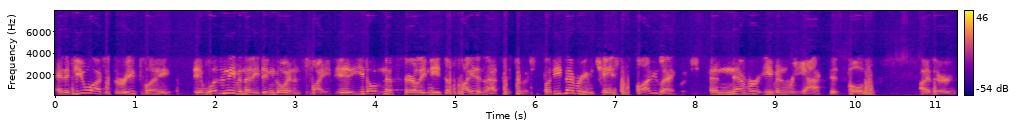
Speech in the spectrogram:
And if you watch the replay, it wasn't even that he didn't go in and fight. It, you don't necessarily need to fight in that situation, but he never even changed his body language and never even reacted. Both either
